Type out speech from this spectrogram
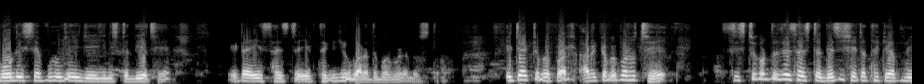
বডি শেপ অনুযায়ী যে জিনিসটা দিয়েছে এটা এই সাইজটা এর থেকে কেউ বাড়াতে পারবে না দোস্ত। এটা একটা ব্যাপার। আরেকটা ব্যাপার হচ্ছে, সৃষ্টিকর্তা যে সাইজটা দিয়েছে, সেটা থেকে আপনি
